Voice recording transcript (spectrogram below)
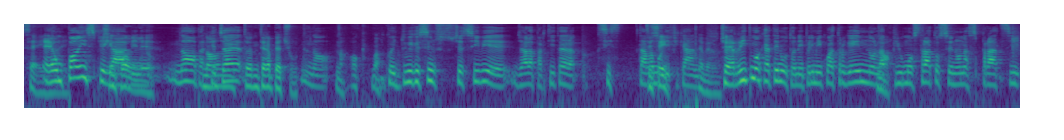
Sei, È dai. un po' inspiegabile. 5 a 1. No, perché No, già... non ti era piaciuto? No. No, ok, va. Quei due che sono successivi e già la partita era- si stava Sì, sì, modificando. è vero. cioè il ritmo che ha tenuto nei primi quattro game non l'ha No. più mostrato se non a sprazzi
